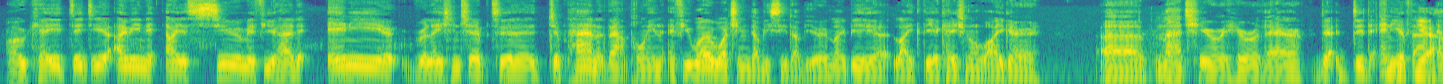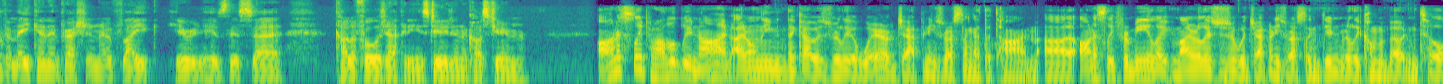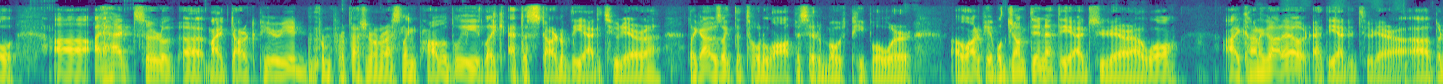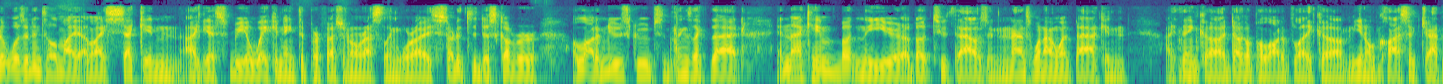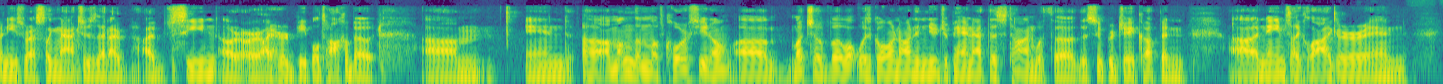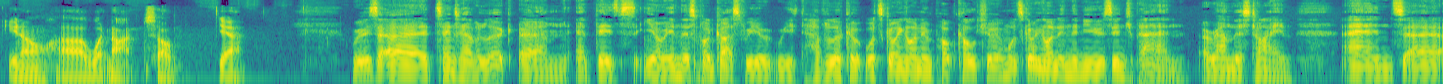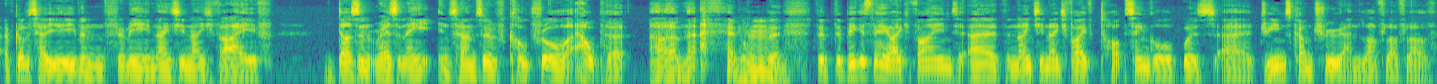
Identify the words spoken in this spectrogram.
Okay, did you? I mean, I assume if you had any relationship to Japan at that point, if you were watching WCW, it might be uh, like the occasional Liger uh, match here or here or there. D- did any of that Yeah. ever make an impression of like? Here's this uh, colorful Japanese dude in a costume. Honestly, probably not. I don't even think I was really aware of Japanese wrestling at the time. Uh, honestly, for me, like my relationship with Japanese wrestling didn't really come about until uh, I had sort of uh, my dark period from professional wrestling, probably like at the start of the Attitude Era. Like I was like the total opposite of most people, where a lot of people jumped in at the Attitude Era. Well, I kind of got out at the Attitude Era, uh, but it wasn't until my my second, I guess, reawakening to professional wrestling where I started to discover a lot of news groups and things like that, and that came about in the year about 2000, and that's when I went back and I think uh, dug up a lot of like um, you know classic Japanese wrestling matches that I've I've seen or, or I heard people talk about. Um, and uh, among them, of course, you know, um, much of uh, what was going on in New Japan at this time with uh, the Super J Cup and uh, names like Liger and you know uh, whatnot. So, yeah, We always uh, tend to have a look um, at this, you know, in this podcast, we we have a look at what's going on in pop culture and what's going on in the news in Japan around this time. And uh, I've got to tell you, even for me, 1995 doesn't resonate in terms of cultural output. Um, at all. The, the, the biggest thing I could find, uh, the 1995 top single was uh, "Dreams Come True" and "Love, Love, Love,"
